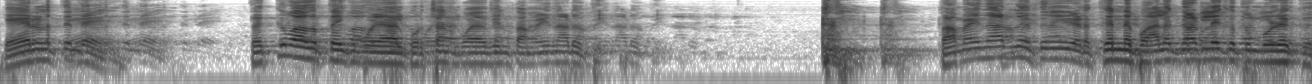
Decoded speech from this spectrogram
കേരളത്തിന്റെ തെക്ക് ഭാഗത്തേക്ക് പോയാൽ കുറച്ചാണ് പോയാൽ തമിഴ്നാട് എത്തി. തമിഴ്നാട്ടിൽ എത്തുന്ന ഇടയ്ക്ക് തന്നെ പാലക്കാടിലേക്ക് എത്തുമ്പോഴേക്ക്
